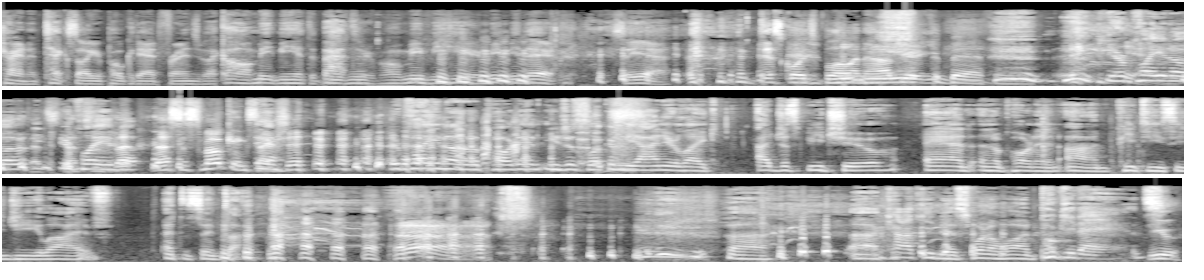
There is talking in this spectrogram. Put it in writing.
trying to text all your Pokedad friends, be like, oh, meet me at the bathroom. Oh, meet me here. meet me there. So yeah, Discord's blowing up. Meet You're, me at the you're playing a that's, you're that's, playing that- a, that's the smoking section. you're playing an opponent. You just look him and You're like, I just beat you and an opponent on PTCG live at the same time. uh, uh, cockiness 101, Pokedance. you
